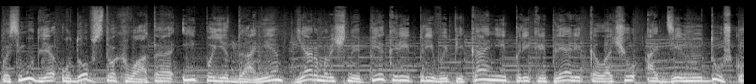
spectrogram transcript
Посему для удобства хвата и поедания ярмарочные пекари при выпекании прикрепляли к калачу отдельную душку,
